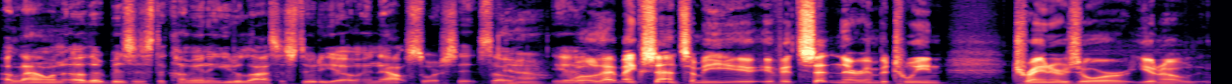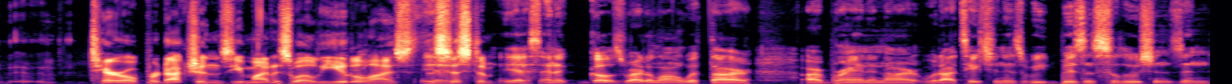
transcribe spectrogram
allowing other businesses to come in and utilize the studio and outsource it. So Yeah. yeah, Well, that makes sense. I mean, if it's sitting there in between trainers or, you know, TERO productions, you might as well utilize the Yes, system. Yes, and it goes right along with our our brand and our what our teaching is we business solutions and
